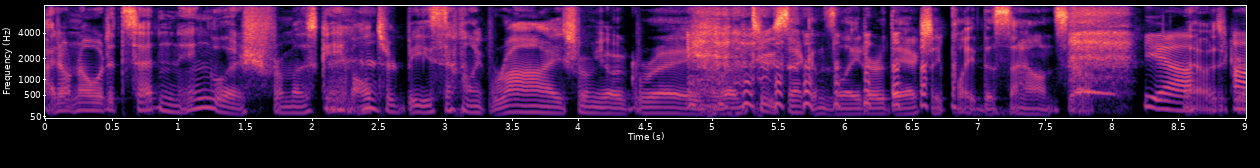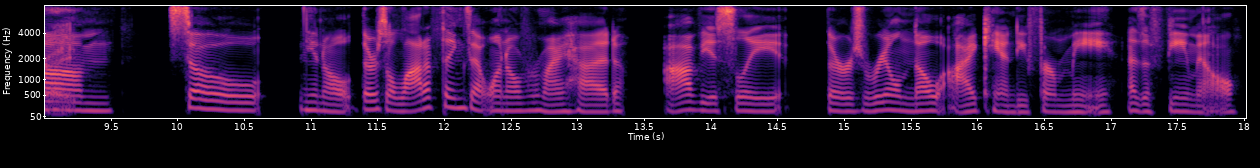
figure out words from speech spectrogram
I don't know what it said in English from this game, Altered Beast." I'm like, "Rise from your grave." And then two seconds later, they actually played the sound. So Yeah. that was great. Um, so, you know, there's a lot of things that went over my head. Obviously, there's real no eye candy for me as a female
